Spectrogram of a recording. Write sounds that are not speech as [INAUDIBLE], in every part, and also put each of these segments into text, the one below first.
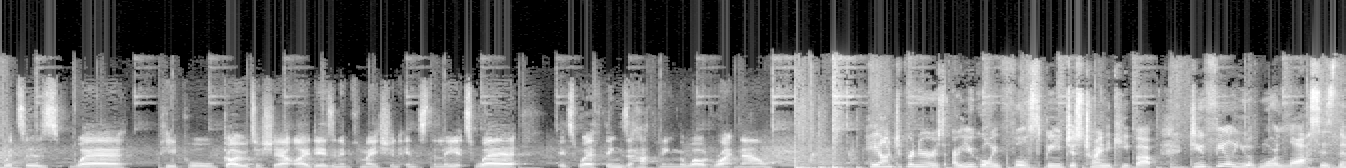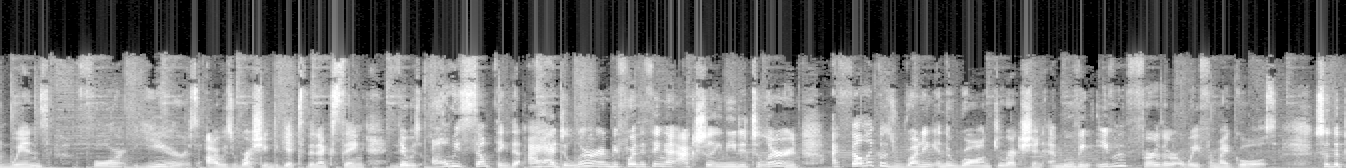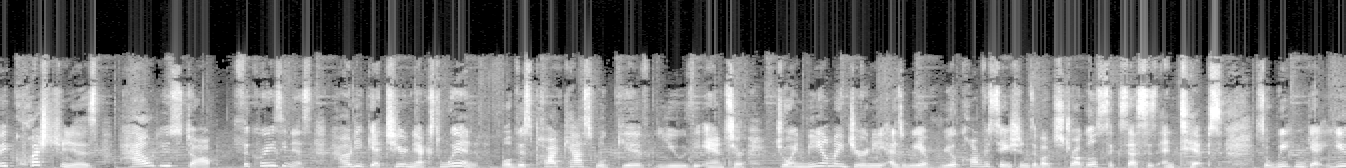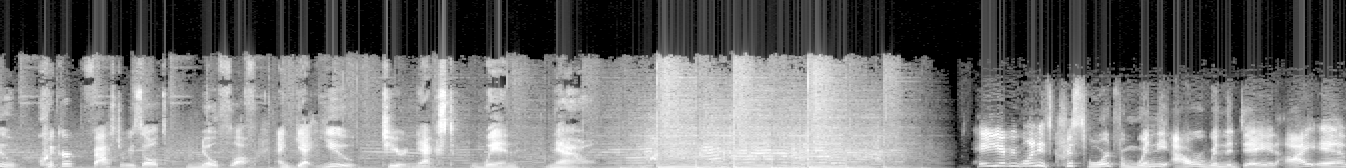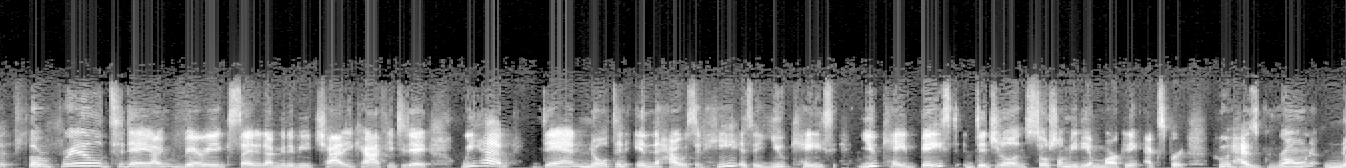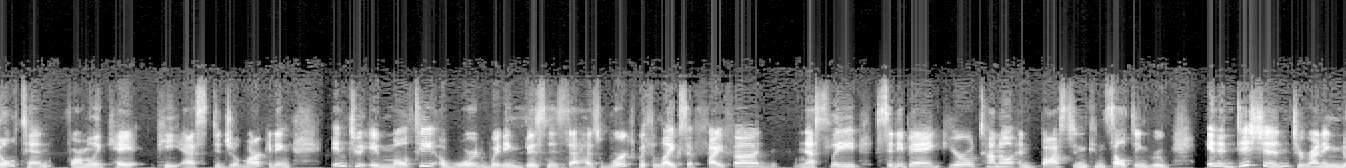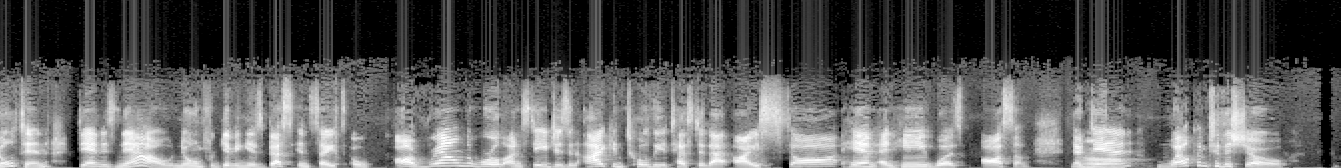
Twitter's where people go to share ideas and information instantly. It's where it's where things are happening in the world right now. Hey, entrepreneurs, are you going full speed just trying to keep up? Do you feel you have more losses than wins? For years, I was rushing to get to the next thing. There was always something that I had to learn before the thing I actually needed to learn. I felt like I was running in the wrong direction and moving even further away from my goals. So, the big question is how do you stop the craziness? How do you get to your next win? Well, this podcast will give you the answer. Join me on my journey as we have real conversations about struggles, successes, and tips so we can get you quicker, faster results, no fluff, and get you to your next win now. Hey everyone, it's Kris Ward from Win the Hour, Win the Day, and I am thrilled today. I'm very excited. I'm going to be chatty Cathy today. We have Dan Knowlton in the house, and he is a UK UK based digital and social media marketing expert who has grown Knowlton, formerly KPS Digital Marketing, into a multi award winning business that has worked with the likes of FIFA, Nestle, Citibank, Eurotunnel, and Boston Consulting Group. In addition to running Knowlton, Dan is now known for giving his best insights around the world on stages and i can totally attest to that. I saw him and he was awesome. Now oh. dan welcome to the show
